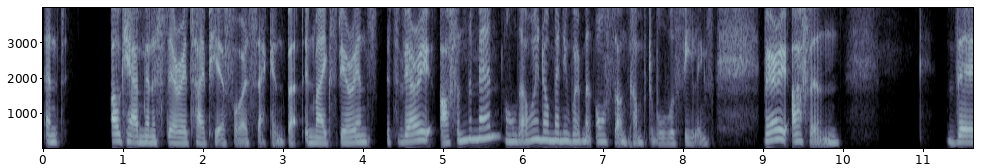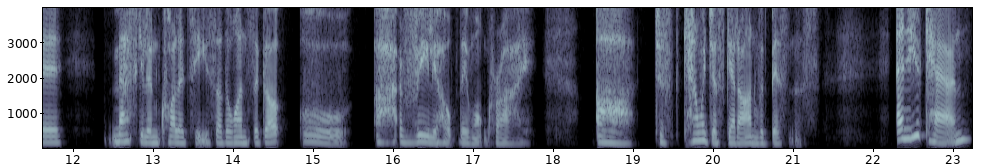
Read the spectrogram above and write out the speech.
And okay, I'm going to stereotype here for a second, but in my experience, it's very often the men, although I know many women also uncomfortable with feelings. Very often, the masculine qualities are the ones that go, oh, I really hope they won't cry. Ah, oh, just can we just get on with business? And you can,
